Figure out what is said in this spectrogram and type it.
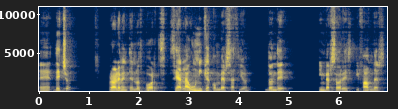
Eh, de hecho, probablemente en los boards sea la única conversación donde inversores y founders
